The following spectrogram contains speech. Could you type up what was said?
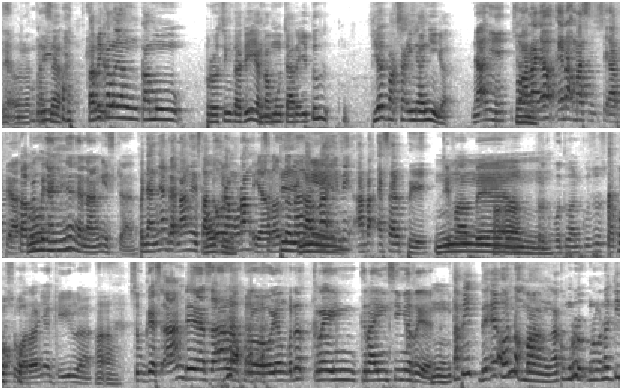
Ya Allah Nah, tapi kalau yang kamu browsing tadi yang kamu cari itu Dia paksain nyanyi nggak? Nyanyi suaranya enak mas si Arda Tapi Oh. penyanyinya nggak nangis dan. penyanyinya nggak nangis tapi Oke. orang-orang Yang sedih nonton karena nangis. ini anak SLB Difabel, berkebutuhan khusus tapi suaranya gila. Heeh. Suges anda yang salah bro, yang bener crying crying singer ya. Hmm, tapi DE ono mang, aku ngeruk ngeruk iki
